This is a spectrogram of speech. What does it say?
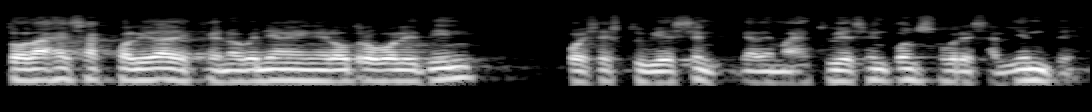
todas esas cualidades que no venían en el otro boletín, pues estuviesen, y además estuviesen con sobresaliente.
